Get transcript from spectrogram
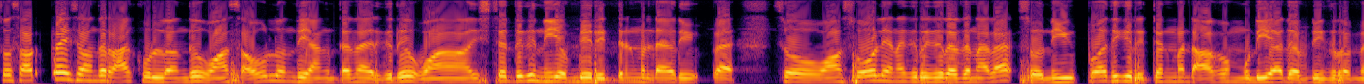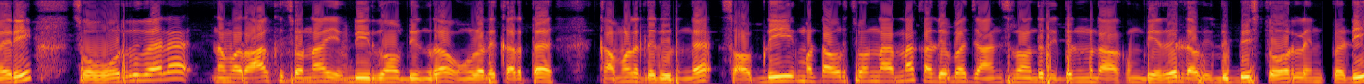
ஸோ சர்ப்ரைஸ் வந்து ராக் உள்ள வந்து உன் சவுல் வந்து என்கிட்ட தான் இருக்குது. உன் இஷ்டத்துக்கு நீ எப்படி ரிட்டர்ன்மெண்ட் அறிவிப்ப? ஸோ உன் சோல் எனக்கு இருக்கிறதுனால ஸோ நீ இப்போதைக்கு ரிட்டர்ன்மெண்ட் ஆக முடியாது அப்படிங்கிற மாதிரி. ஸோ ஒருவேளை நம்ம ராக்கு சொன்னால் எப்படி இருக்கும் அப்படிங்கிற உங்களோட கருத்தை கமலை தெரிவிடுங்க ஸோ அப்படி மட்டும் அவர் சொன்னார்னா கண்டிப்பாக ஜான்சன் வந்து ரிட்டர்ன்மெண்ட் ஆக முடியாது. டபிள்யூ ஸ்டோர் லைன் படி.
